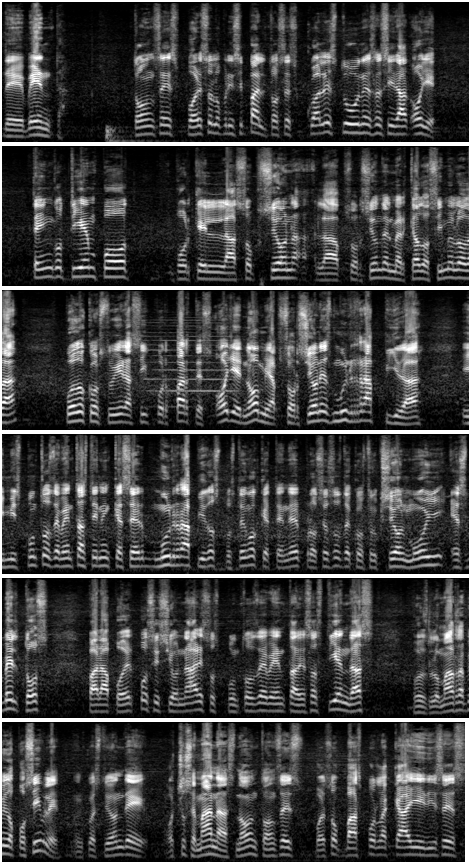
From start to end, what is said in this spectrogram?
de venta. Entonces, por eso es lo principal. Entonces, ¿cuál es tu necesidad? Oye, tengo tiempo porque la absorción, la absorción del mercado así me lo da, puedo construir así por partes. Oye, no, mi absorción es muy rápida y mis puntos de ventas tienen que ser muy rápidos, pues tengo que tener procesos de construcción muy esbeltos para poder posicionar esos puntos de venta de esas tiendas pues lo más rápido posible, en cuestión de ocho semanas, ¿no? Entonces, por eso vas por la calle y dices,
